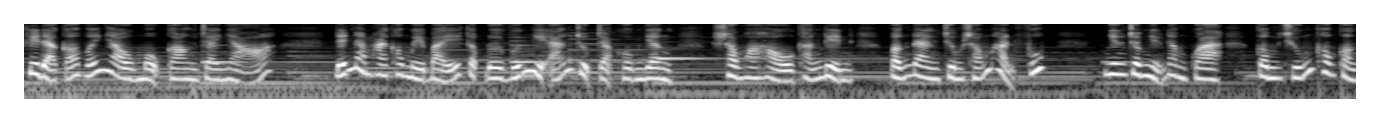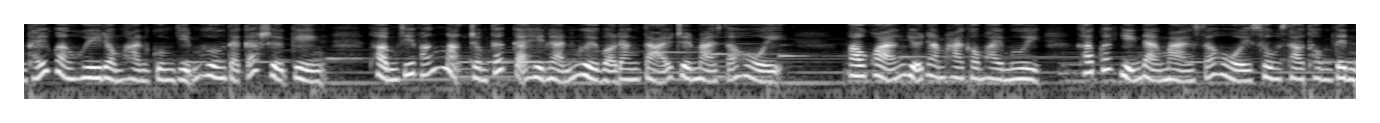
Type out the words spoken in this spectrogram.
khi đã có với nhau một con trai nhỏ. Đến năm 2017, cặp đôi vướng nghi án trục trặc hôn nhân, song Hoa hậu khẳng định vẫn đang chung sống hạnh phúc. Nhưng trong những năm qua, công chúng không còn thấy Hoàng Huy đồng hành cùng Diễm Hương tại các sự kiện, thậm chí vắng mặt trong tất cả hình ảnh người vợ đăng tải trên mạng xã hội. Vào khoảng giữa năm 2020, khắp các diễn đàn mạng xã hội xôn xao thông tin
